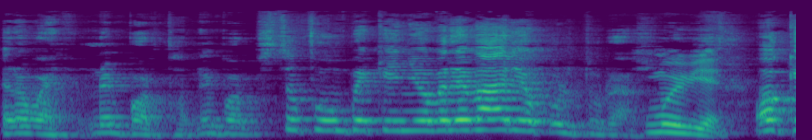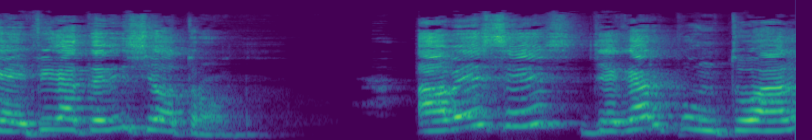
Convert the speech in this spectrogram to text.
Pero bueno, no importa, no importa. Esto fue un pequeño brevario cultural. Muy bien. Ok, fíjate, dice otro. A veces llegar puntual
